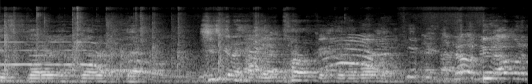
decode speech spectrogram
gets better and better at that. She's gonna have that perfect in a moment. No, dude, I want to.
